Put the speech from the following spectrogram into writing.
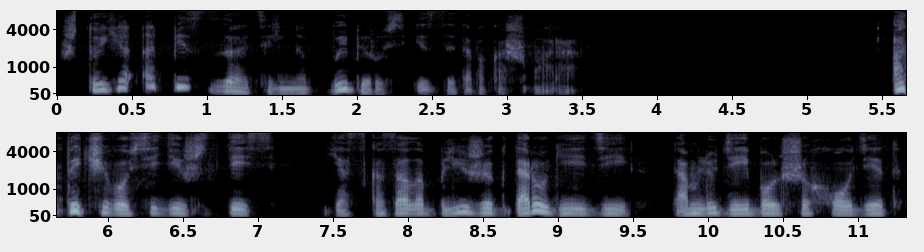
что я обязательно выберусь из этого кошмара. А ты чего сидишь здесь? Я сказала, ближе к дороге иди, там людей больше ходит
